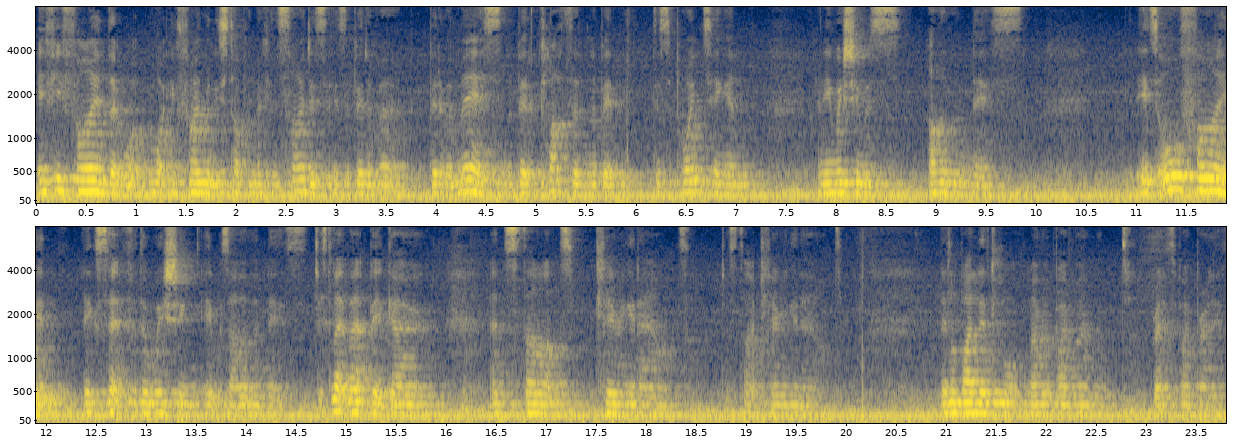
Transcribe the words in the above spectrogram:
If you find that what, what you find when you stop and look inside is, is a bit of a bit of a mess and a bit cluttered and a bit disappointing and, and you wish it was other than this, it's all fine except for the wishing it was other than this. Just let that bit go and start clearing it out. Just start clearing it out little by little, moment by moment, breath by breath,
